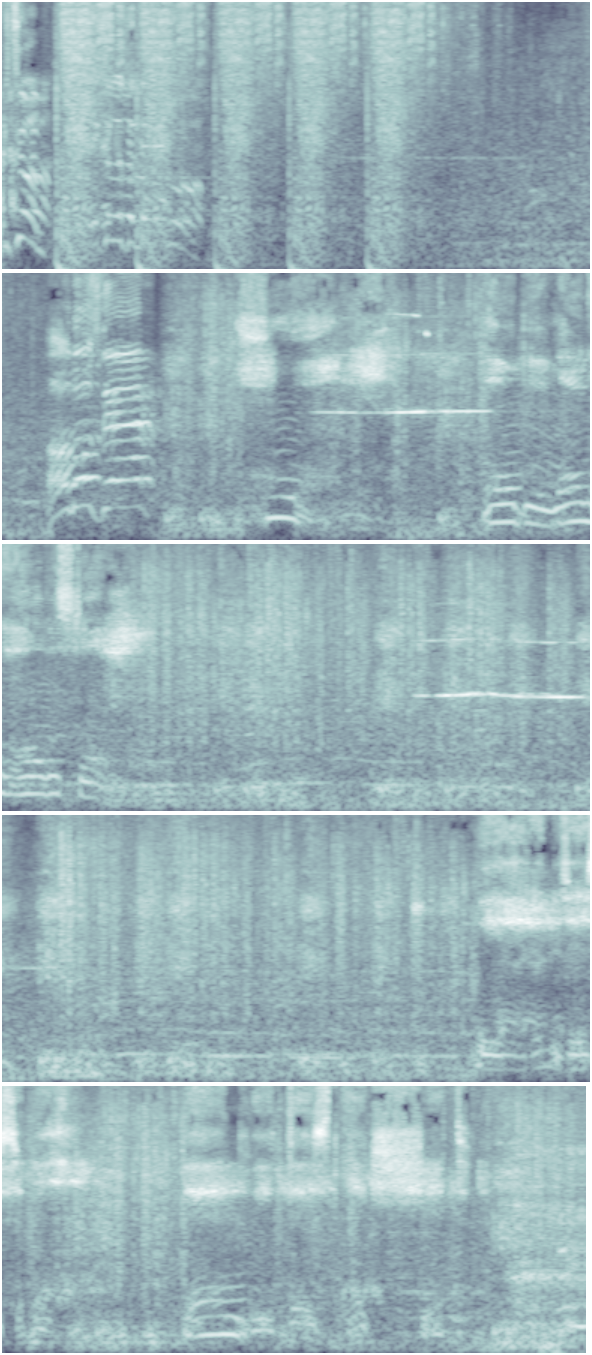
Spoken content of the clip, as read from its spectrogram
Артем, take a look at that move. Almost there. That'll be one hell of a story. We are invisible. And we taste like shit.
